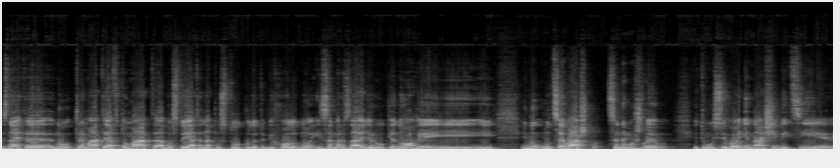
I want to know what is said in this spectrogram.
і знаєте, ну тримати автомат або стояти на пусту, коли тобі холодно і замерзають руки, ноги, і, і, і ну, ну це важко, це неможливо. І тому сьогодні наші бійці,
